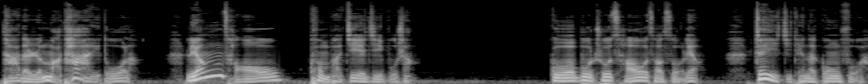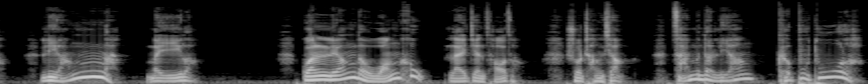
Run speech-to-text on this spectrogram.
他的人马太多了，粮草。恐怕接济不上。果不出曹操所料，这几天的功夫啊，粮啊没了。管粮的王后来见曹操，说：“丞相，咱们的粮可不多了。”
